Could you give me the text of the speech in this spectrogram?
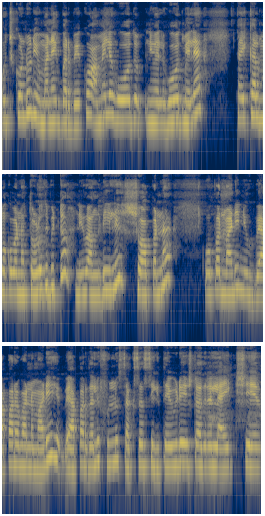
ಮುಚ್ಕೊಂಡು ನೀವು ಮನೆಗೆ ಬರಬೇಕು. ಆಮೇಲೆ ಹೋದ, ನೀವಲ್ಲಿ ಹೋದ್ಮೇಲೆ ಕೈಕಾಲು ಮುಖವನ್ನು ತೊಳೆದು ಬಿಟ್ಟು ನೀವು ಅಂಗಡಿಯಲ್ಲಿ ಶಾಪನ್ನು ಓಪನ್ ಮಾಡಿ, ನೀವು ವ್ಯಾಪಾರವನ್ನು ಮಾಡಿ, ವ್ಯಾಪಾರದಲ್ಲಿ ಫುಲ್ಲು ಸಕ್ಸಸ್ ಸಿಗುತ್ತೆ. ವಿಡಿಯೋ ಇಷ್ಟ ಆದರೆ ಲೈಕ್ ಶೇರ್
